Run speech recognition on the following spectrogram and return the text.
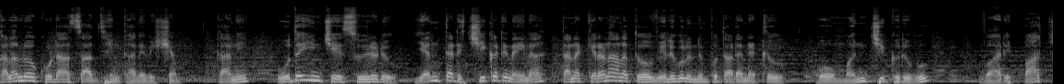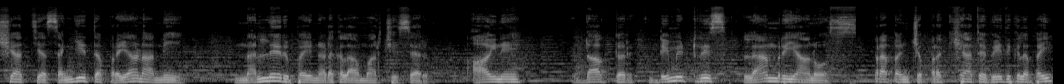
కలలో కూడా సాధ్యం కాని విషయం. కాని ఉదయించే సూర్యుడు ఎంతటి చీకటినైనా తన కిరణాలతో వెలుగులు నింపుతాడన్నట్లు ఓ మంచి గురువు వారి పాశ్చాత్య సంగీత ప్రయాణాన్ని నల్లేరుపై నడకలా మార్చేశారు. ఆయనే డాక్టర్ డిమిట్రిస్ లాంబ్రియానోస్ ప్రపంచ ప్రఖ్యాత వేదికలపై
